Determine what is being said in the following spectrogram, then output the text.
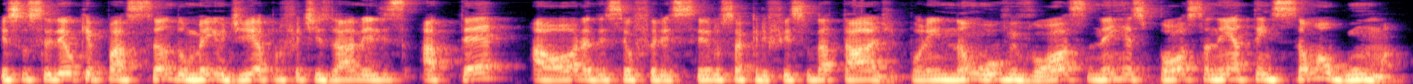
E sucedeu que, passando o meio-dia, profetizaram eles até a hora de se oferecer o sacrifício da tarde, porém não houve voz, nem resposta, nem atenção alguma.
